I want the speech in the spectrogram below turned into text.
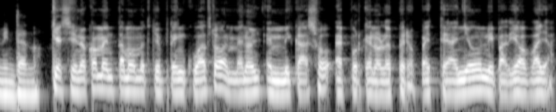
Nintendo. Que si no comentamos Metroid Prime 4, al menos en mi caso, es porque no lo espero para este año ni para Dios, vaya.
